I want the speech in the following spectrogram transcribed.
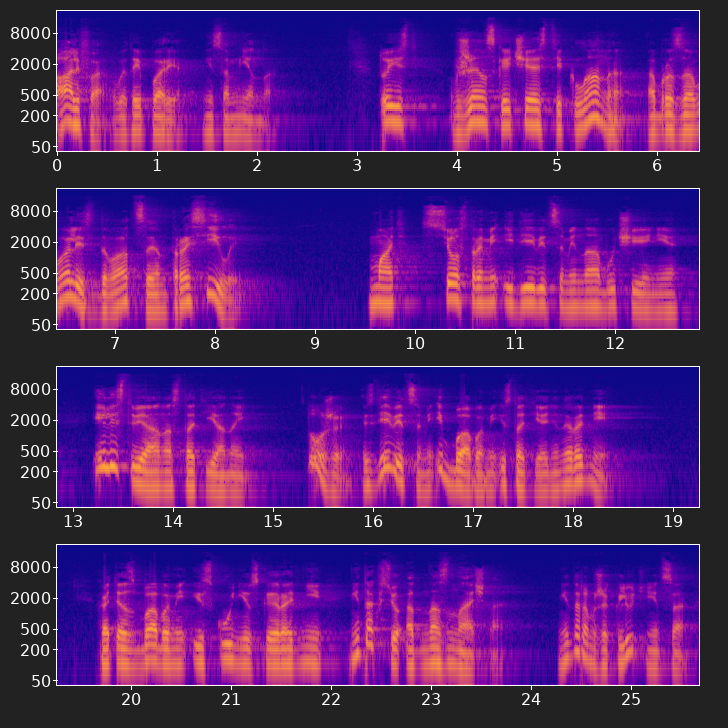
Альфа в этой паре, несомненно. То есть в женской части клана образовались два центра силы. Мать с сестрами и девицами на обучение и Листвяна с Татьяной, тоже с девицами и бабами из Татьяниной родни. Хотя с бабами из Куньевской родни не так все однозначно. Недаром же ключница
